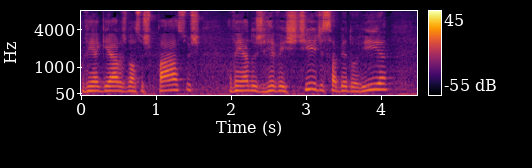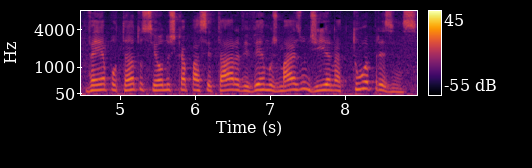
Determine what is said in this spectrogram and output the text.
venha guiar os nossos passos, venha nos revestir de sabedoria, venha, portanto, Senhor, nos capacitar a vivermos mais um dia na Tua presença.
